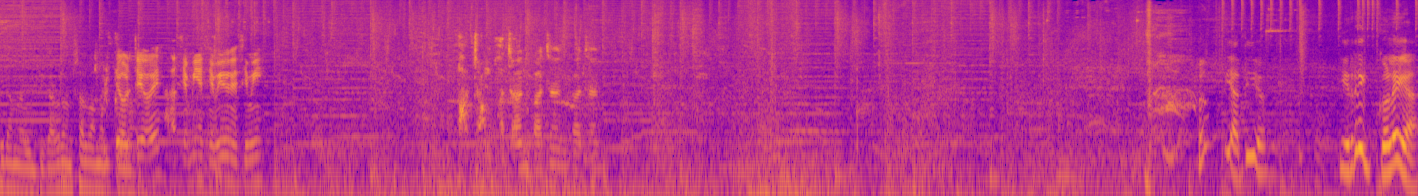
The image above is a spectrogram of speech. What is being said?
Tírame ulti, cabrón, sálvame. Ulteo, ulteo, eh. Hacia mí, hacia mí, hacia mí. Pachán, pachán, pachán, pachán. Hostia, tío. Qué rico, colega.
